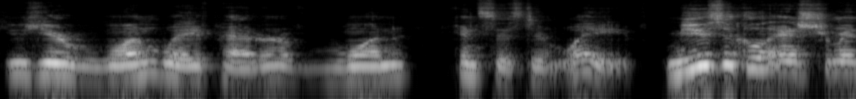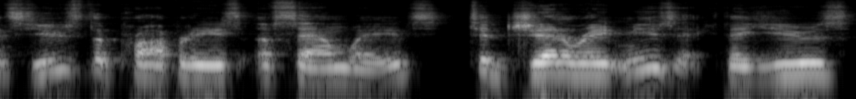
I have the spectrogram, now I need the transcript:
you hear one wave pattern of one consistent wave. Musical instruments use the properties of sound waves to generate music. They use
